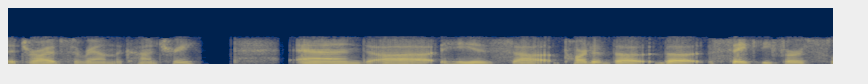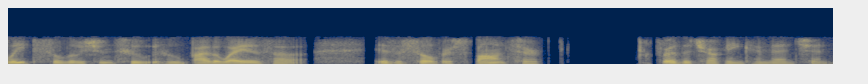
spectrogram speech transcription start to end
that drives around the country and uh, he is uh, part of the the Safety First Sleep Solutions, who who by the way is a is a silver sponsor for the trucking convention.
